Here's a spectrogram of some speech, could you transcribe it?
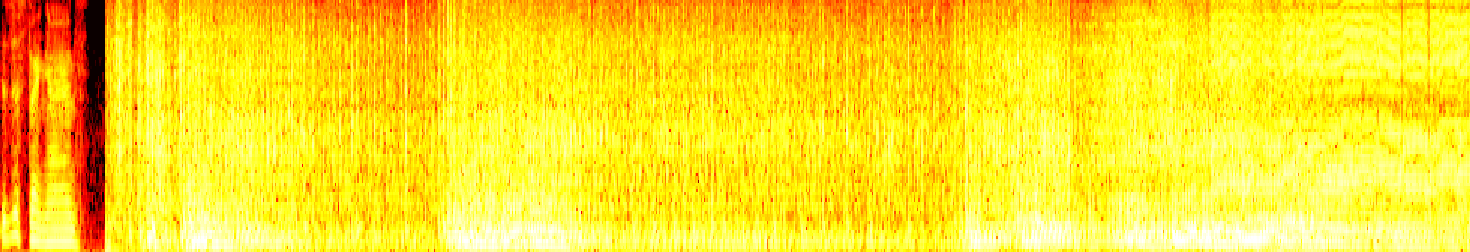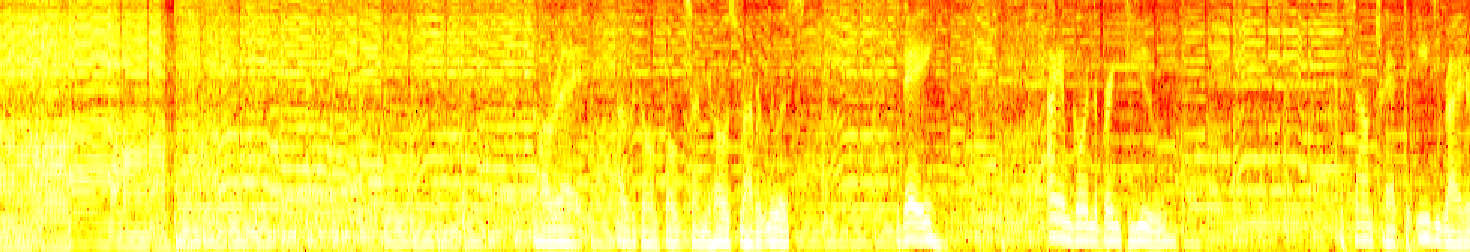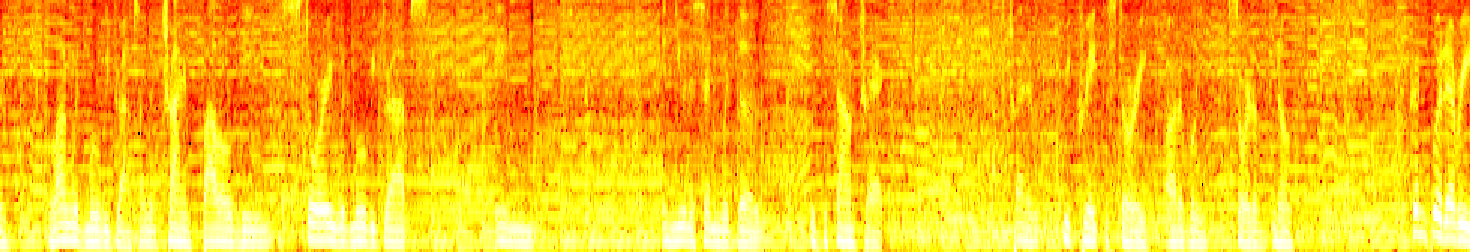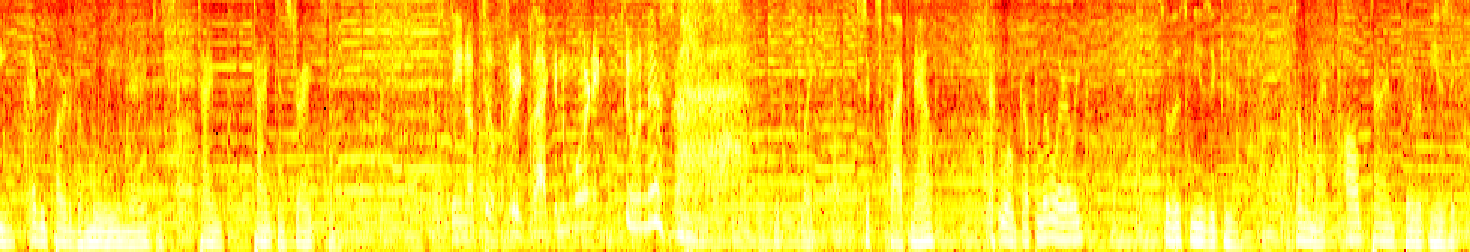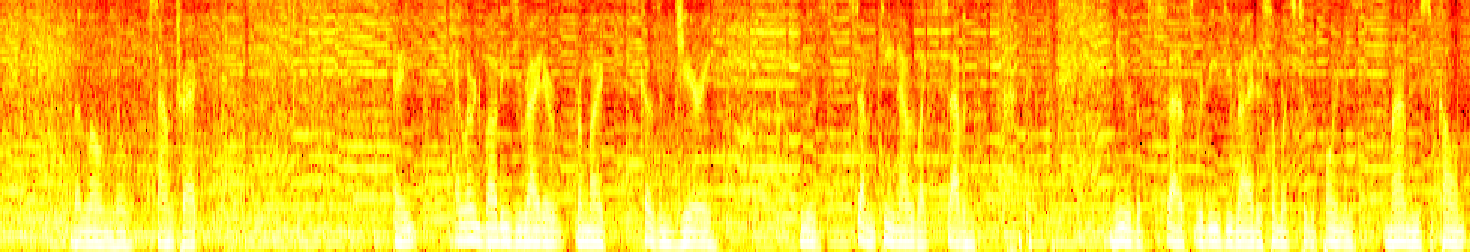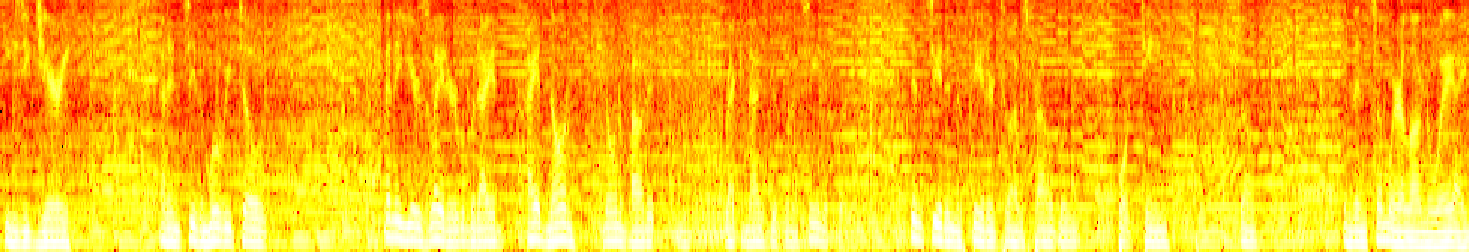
Is this thing on? Folks? I'm your host, Robert Lewis. Today, I am going to bring to you the soundtrack to Easy Rider along with movie drops. I'm going to try and follow the story with movie drops in in unison with the with the soundtrack. Try to recreate the story audibly, sort of, you know. Couldn't put every every part of the movie in there, just time time constraints and staying up till three o'clock in the morning doing this. It's like six o'clock now. I woke up a little early. So this music is some of my all-time favorite music, let alone, you know, soundtrack. I I learned about Easy Rider from my cousin Jerry. He was 17, I was like 7. and he was obsessed with Easy Rider so much to the point his mom used to call him Easy Jerry. I didn't see the movie till many years later, but I had I had known known about it and recognized it when I seen it, but didn't see it in the theater till I was probably 14. So, and then somewhere along the way, I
